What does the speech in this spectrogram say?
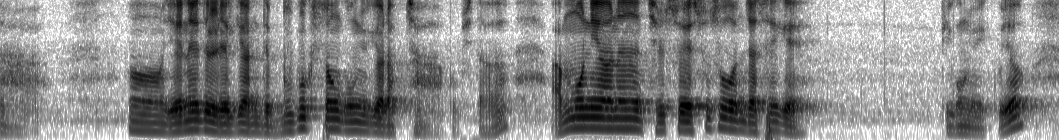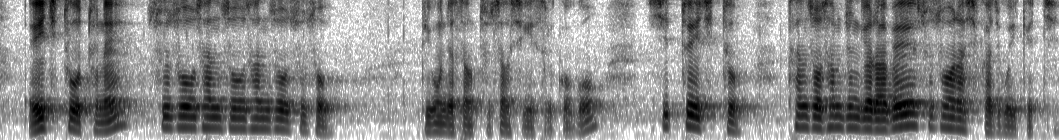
자, 어, 얘네들 얘기하는데 무극성 공유결합. 자, 봅시다. 암모니아는 질소의 수소 원자 3개 비공유 있고요. H2O2네 수소, 산소, 산소, 수소 비공자쌍 두 쌍씩 있을 거고 C2H2 탄소 3중 결합에 수소 하나씩 가지고 있겠지.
